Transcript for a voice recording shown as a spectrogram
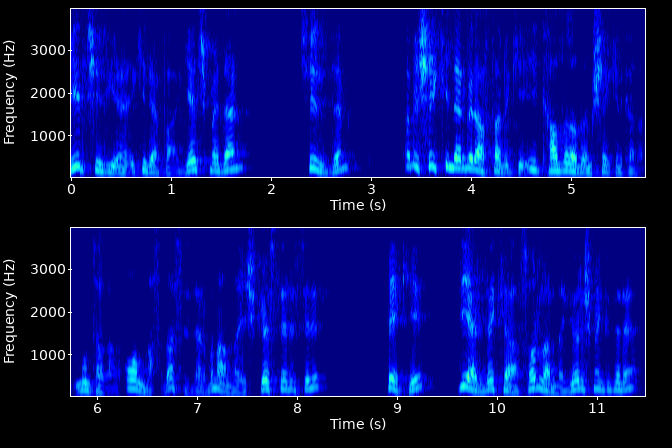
Bir çizgiden iki defa geçmeden çizdim. Tabii şekiller biraz tabii ki ilk hazırladığım şekil kadar muntazam olmasa da sizler bunu anlayış gösterirsiniz. Peki diğer zeka sorularında görüşmek üzere.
